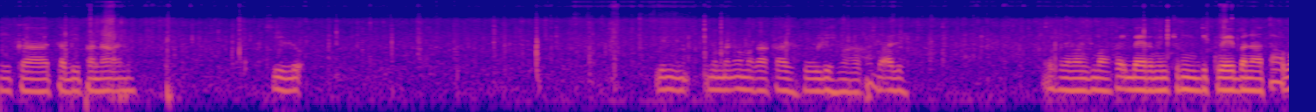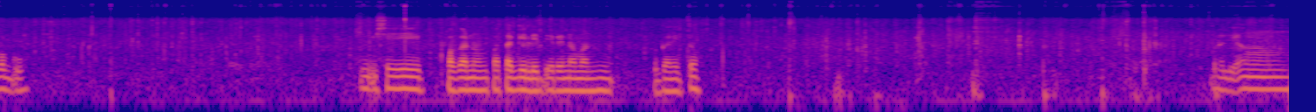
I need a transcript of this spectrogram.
May katabi pa na ano, silo. Yun naman ang makakahuli, makakadali. Ito naman mga ka-environment yung dikweba na tawag oh. Yung isa eh, pag ganun patagilid, ire naman pag ganito. Bali ang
